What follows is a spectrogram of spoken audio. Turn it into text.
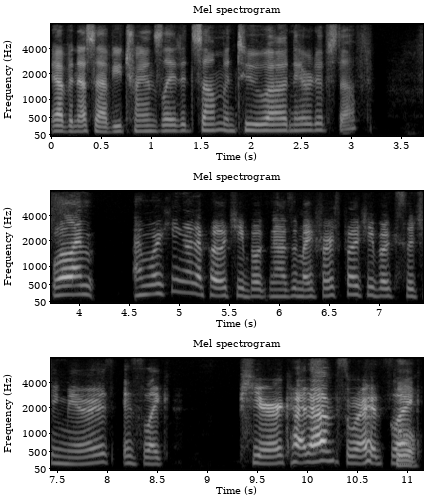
yeah vanessa have you translated some into uh narrative stuff Well, I'm I'm working on a poetry book now. So my first poetry book, Switching Mirrors, is like pure cut ups where it's Cool. like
